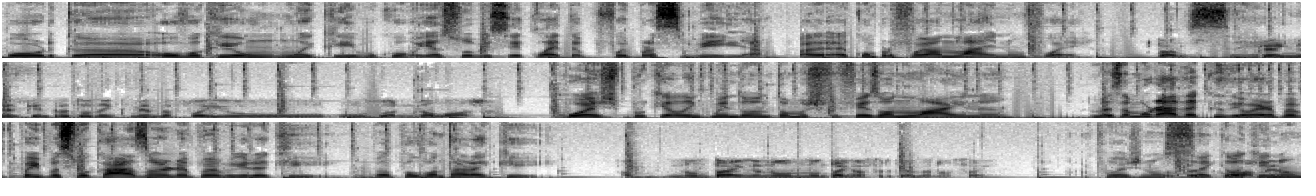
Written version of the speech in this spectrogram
porque houve aqui um, um equívoco e a sua bicicleta foi para Sevilha. A, a compra foi online, não foi? Portanto, quem, quem tratou da encomenda foi o, o dono da loja. Pois, porque ele encomendou, então, mas fez online. Mas a morada que deu era para, para ir para a sua casa ou era para vir aqui? Para, para levantar aqui? Ah, Não tenho, não, não tenho a certeza, não sei. Pois, não, Não sei, sei, que ele aqui não.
